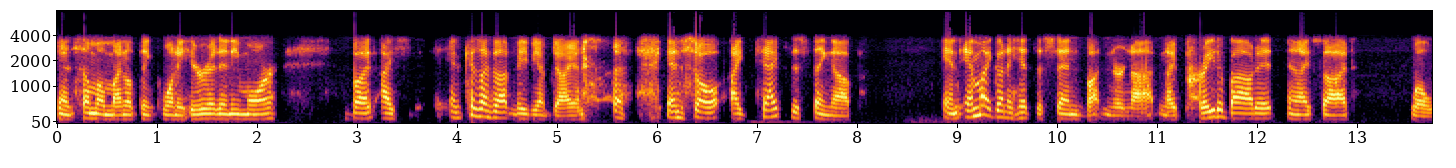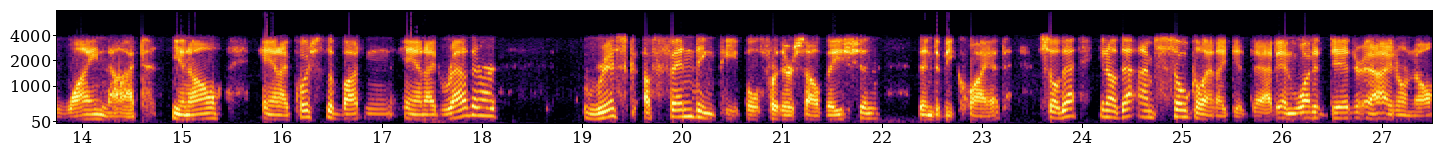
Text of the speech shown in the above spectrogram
and some of them I don't think want to hear it anymore. But I, and because I thought maybe I'm dying, and so I typed this thing up and am I going to hit the send button or not? And I prayed about it, and I thought, well, why not? You know, and I pushed the button, and I'd rather risk offending people for their salvation than to be quiet. So that you know that I'm so glad I did that, and what it did, I don't know,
